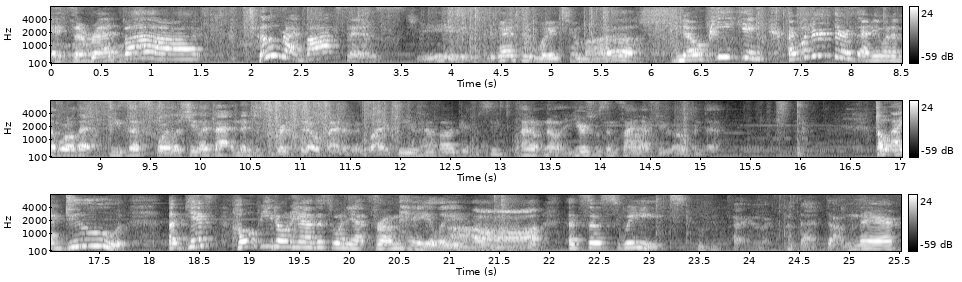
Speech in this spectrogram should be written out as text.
it's a red oh. box. Two red boxes. Jeez, you guys did way too much. Ugh, no peeking. I wonder if there's anyone in the world that sees a spoiler sheet like that and then just rips it open and is like, Do you have a gift receipt? I don't know. Yours was inside after you opened it. Oh, I do. A gift. Hope you don't have this one yet from Haley. Aw. Aw, that's so sweet. Mm-hmm. Alright, put that down there.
